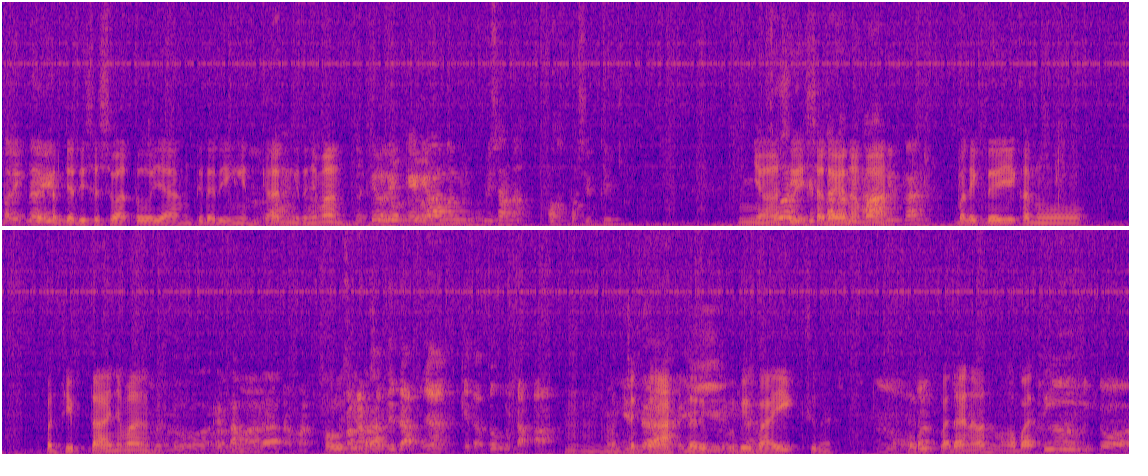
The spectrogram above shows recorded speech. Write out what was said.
balik deh. terjadi sesuatu yang tidak diinginkan gitu nya mang. Berarti kayak lamun misalnya oh positif. nya sih sadaya nama kan. balik deui kanu penciptanya mah Betul. Eta mah ada solusi kan terakhir. setidaknya kita tuh usaha mencegah dari lebih baik mengobat- daripada naon mengobati Ah, betul.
